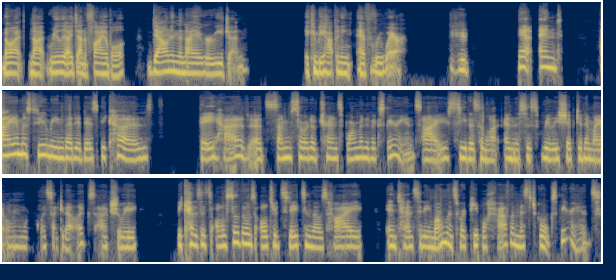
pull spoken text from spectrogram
not not really identifiable, down in the Niagara region, it can be happening everywhere. Mm-hmm. Yeah. And I am assuming that it is because they had a, some sort of transformative experience. I see this a lot, and this has really shifted in my own work with psychedelics, actually, because it's also those altered states and those high intensity moments where people have a mystical experience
